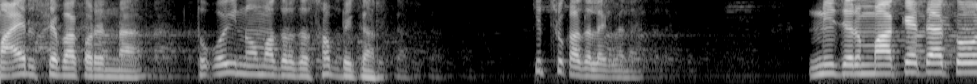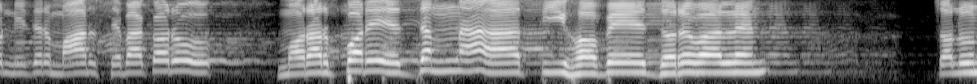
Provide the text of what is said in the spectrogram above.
মায়ের সেবা করেন না, তো ওই নমাজ রোজা সব বেকার। কিচ্ছু কাজে লাগবে না। নিজের মাকে দেখো, নিজের মার সেবা করো, মরার পরে জান্নাতি হবে জোরে বলেন চলুন।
